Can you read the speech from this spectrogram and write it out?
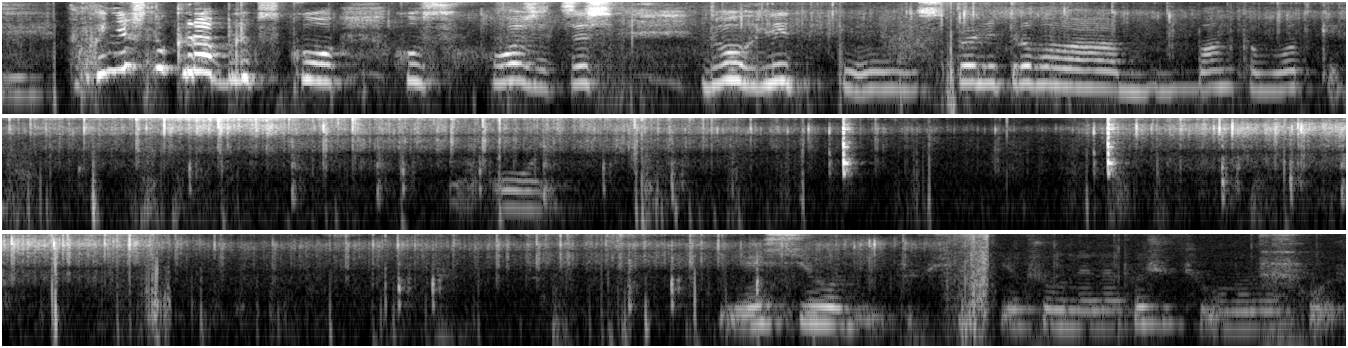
Ну, звісно, краблик ско- схоже. Це ж 2 літ... 100 літрова банка водки. Ой. Є сьогодні. Якщо вони напишуть, що воно не схоже.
